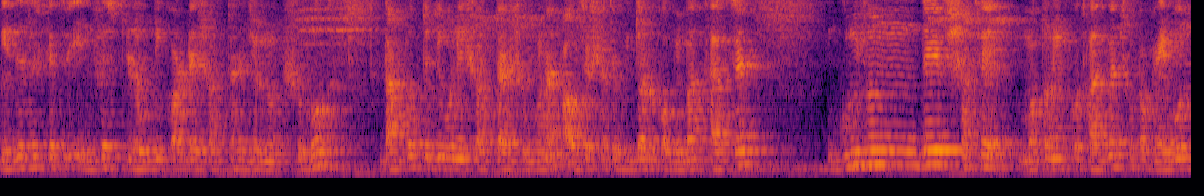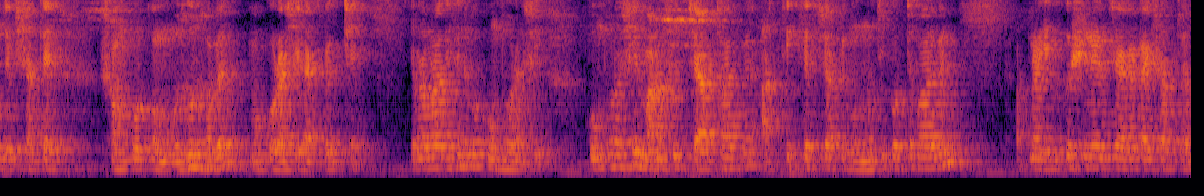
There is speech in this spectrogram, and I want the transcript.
বিজনেসের ক্ষেত্রে ইনভেস্ট লগ্নি করাটা এই সপ্তাহের জন্য শুভ। দাম্পত্য জীবন এই সপ্তাহে শুভ নয়। পাউসের সাথে বিতর্ক, বিবাদ থাকছে। গুরুজনদের সাথে মতনৈক্য থাকবে। ছোট ভাই বোনদের সাথে সম্পর্ক মধুর হবে মকর রাশির অ্যাসপেক্টে এবার আমরা দেখে নেব কুম্ভ রাশি। কুম্ভ রাশির মানসিক চাপ থাকবে। আর্থিক ক্ষেত্রে আপনি উন্নতি করতে পারবেন। আপনার এডুকেশনের জায়গাটা এই সপ্তাহে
